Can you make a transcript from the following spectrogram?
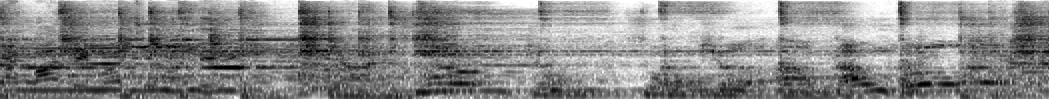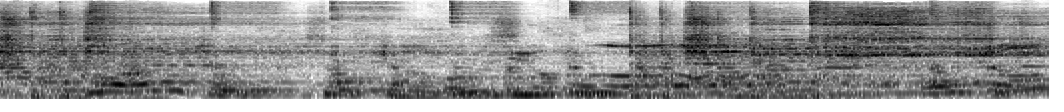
nhà ba gì mới chịu xuống trồng xuống chờ ở đóng cô xuống trồng xuống chờ uống rượu vô uống cho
